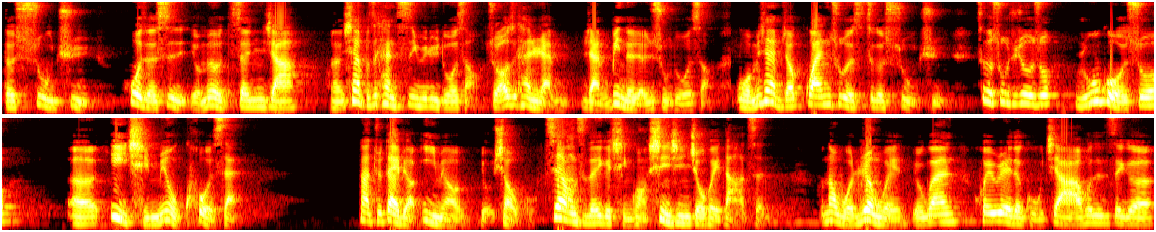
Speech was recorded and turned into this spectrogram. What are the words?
的数据，或者是有没有增加？呃，现在不是看治愈率多少，主要是看染染病的人数多少。我们现在比较关注的是这个数据。这个数据就是说，如果说呃疫情没有扩散，那就代表疫苗有效果。这样子的一个情况，信心就会大增。那我认为有关辉瑞的股价啊，或者这个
